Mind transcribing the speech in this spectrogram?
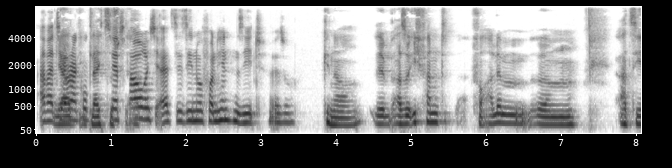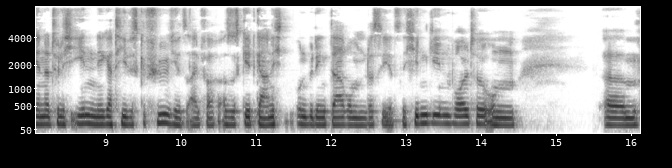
Aber Ja, Tara guckt gleich zu- sehr traurig, als sie sie nur von hinten sieht. Also Genau. Also ich fand vor allem ähm, hat sie ja natürlich eh ein negatives Gefühl jetzt einfach. Also es geht gar nicht unbedingt darum, dass sie jetzt nicht hingehen wollte, um ähm,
